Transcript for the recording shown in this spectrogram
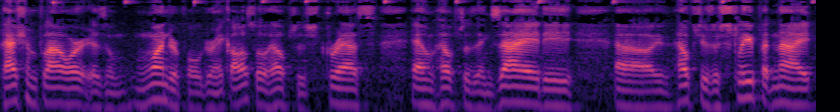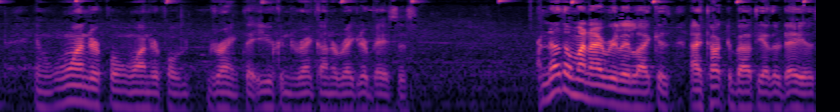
passion flower is a wonderful drink. Also helps with stress, helps with anxiety, uh, helps you to sleep at night, and wonderful, wonderful drink that you can drink on a regular basis. Another one I really like is, I talked about the other day, is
